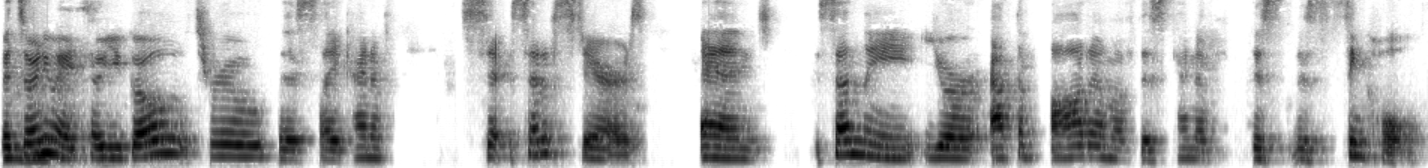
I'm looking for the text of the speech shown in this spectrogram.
But so mm-hmm. anyway, so you go through this like kind of set of stairs and suddenly you're at the bottom of this kind of this this sinkhole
